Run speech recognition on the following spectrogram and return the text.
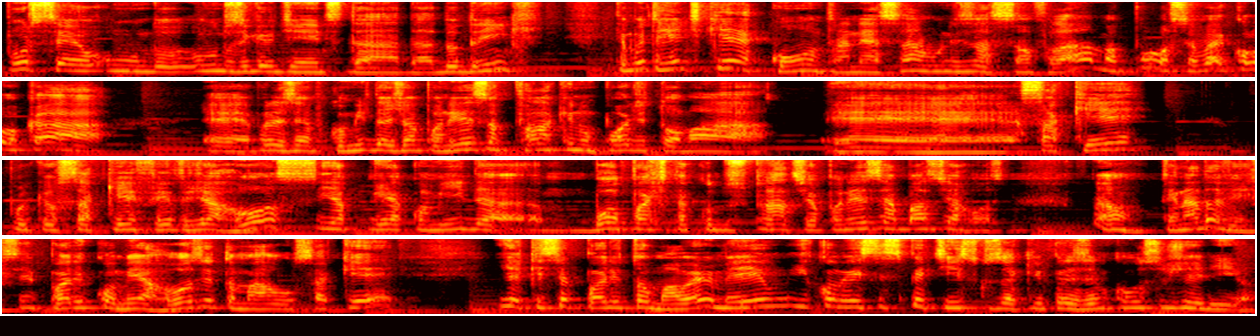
por ser um, do, um dos ingredientes da, da, do drink, tem muita gente que é contra né, essa harmonização. Fala, ah, mas pô, você vai colocar é, por exemplo, comida japonesa fala que não pode tomar é, sake, porque o sake é feito de arroz e a, e a, comida, boa parte dos pratos japoneses é a base de arroz. Não, tem nada a ver. Você pode comer arroz e tomar o sake, e aqui você pode tomar o ermeio e comer esses petiscos aqui, por exemplo, como eu sugeri. Ó.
